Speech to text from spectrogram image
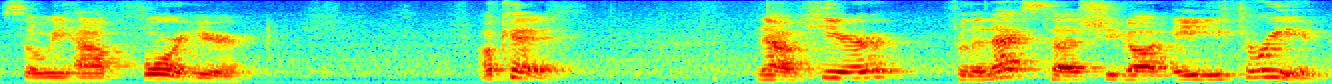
So we have 4 here. Okay, now here, for the next test, she got 83.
